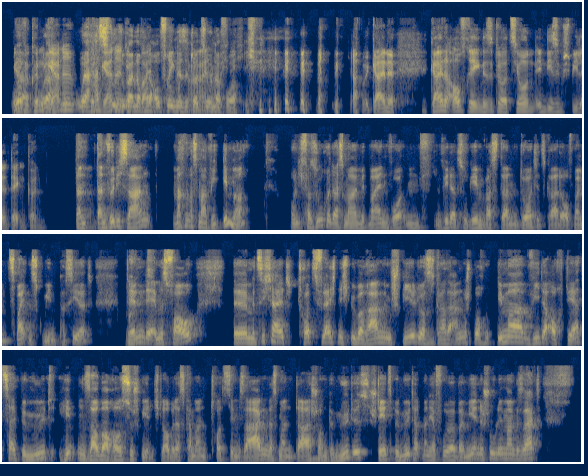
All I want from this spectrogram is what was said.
Oder, ja, wir können oder, gerne. Oder können hast gerne du sogar noch eine aufregende Situation Nein, davor? Ich, ich, habe keine, keine aufregende Situation in diesem Spiel entdecken können. Dann, dann würde ich sagen, machen wir es mal wie immer. Und ich versuche das mal mit meinen Worten wiederzugeben, was dann dort jetzt gerade auf meinem zweiten Screen passiert. Denn der MSV äh, mit Sicherheit trotz vielleicht nicht überragendem Spiel, du hast es gerade angesprochen, immer wieder auch derzeit bemüht, hinten sauber rauszuspielen. Ich glaube, das kann man trotzdem sagen, dass man da schon bemüht ist. Stets bemüht, hat man ja früher bei mir in der Schule immer gesagt.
